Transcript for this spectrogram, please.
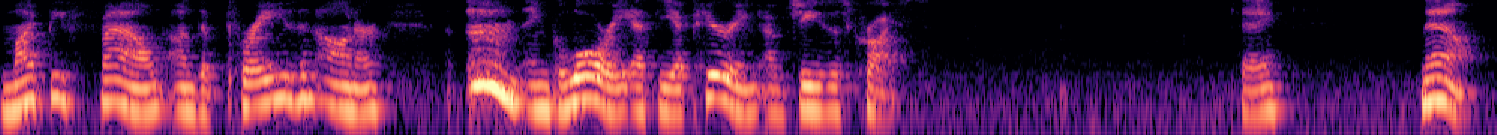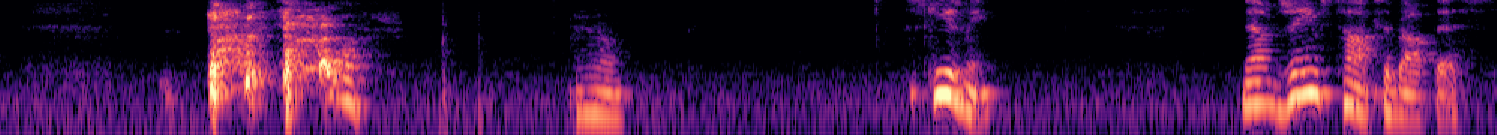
might be found unto praise and honor and glory at the appearing of Jesus Christ. Okay? Now, excuse me. Now, James talks about this.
